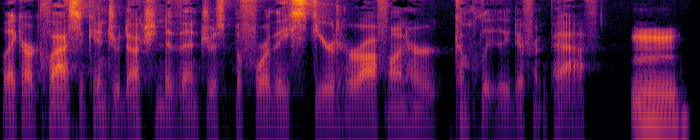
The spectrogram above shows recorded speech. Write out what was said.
like our classic introduction to Ventress before they steered her off on her completely different path. Mm.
